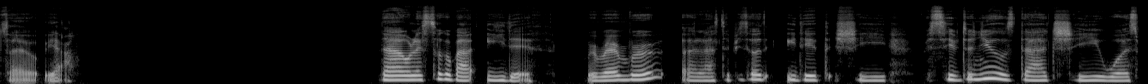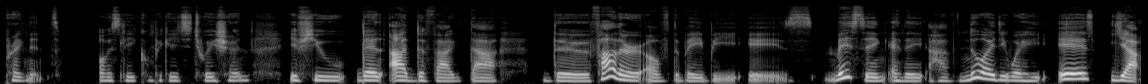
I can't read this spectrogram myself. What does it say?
So yeah. Now let's talk about Edith. Remember uh, last episode, Edith, she received the news that she was pregnant. Obviously, complicated situation. If you then add the fact that the father of the baby is missing and they have no idea where he is. Yeah,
